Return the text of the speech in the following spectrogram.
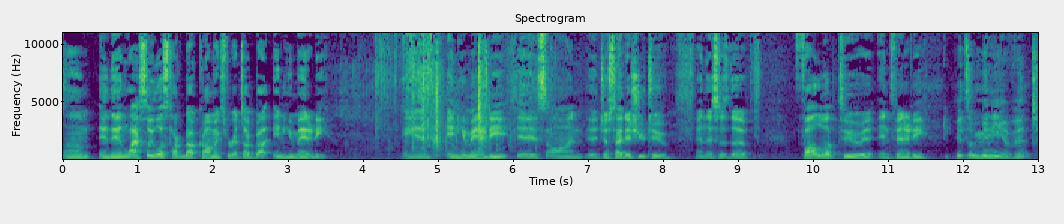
Um, and then lastly, let's talk about comics. We're going to talk about Inhumanity. And Inhumanity is on, it just had issue two, and this is the follow up to Infinity. It's a mini event.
